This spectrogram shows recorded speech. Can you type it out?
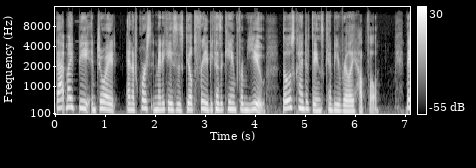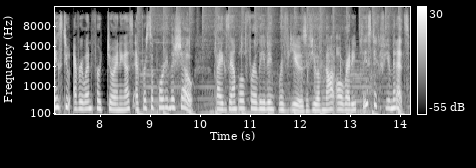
That might be enjoyed and of course, in many cases, guilt free because it came from you. Those kind of things can be really helpful. Thanks to everyone for joining us and for supporting the show. By example, for leaving reviews. If you have not already, please take a few minutes.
